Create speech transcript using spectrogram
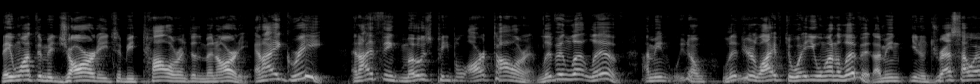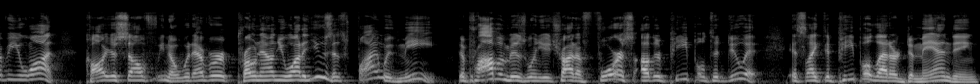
they want the majority to be tolerant of the minority. And I agree. And I think most people are tolerant. Live and let live. I mean, you know, live your life the way you want to live it. I mean, you know, dress however you want. Call yourself, you know, whatever pronoun you want to use. It's fine with me. The problem is when you try to force other people to do it. It's like the people that are demanding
